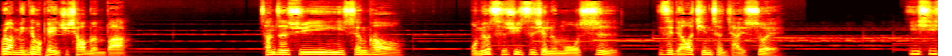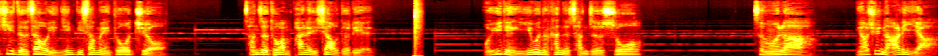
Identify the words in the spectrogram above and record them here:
不然明天我陪你去敲门吧。长泽嘘应一声后，我们又持续之前的模式，一直聊到清晨才睡。依稀记得，在我眼睛闭上没多久，长泽突然拍了一下我的脸。我一脸疑问的看着长泽说：“怎么了？你要去哪里呀？”“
